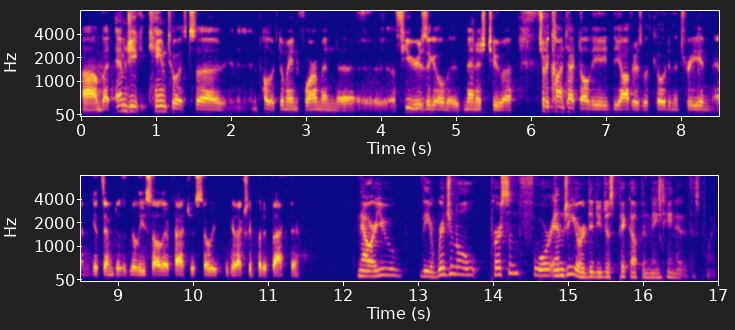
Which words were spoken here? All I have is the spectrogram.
uh, but MG came to us uh, in a public domain forum, and uh, a few years ago managed to uh, sort of contact all the, the authors with code in the tree and, and get them to release all their patches so we, we could actually put it back there. Now, are you the original person for MG, or did you just pick up and maintain it at this point?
